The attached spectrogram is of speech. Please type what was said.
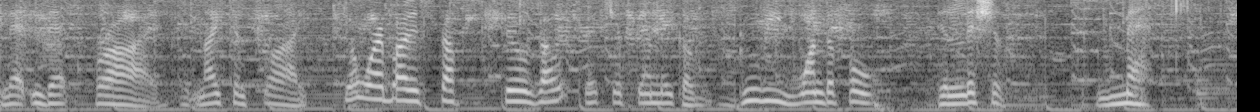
letting that fry, nice and fried. Don't worry about if stuff spills out. That's just gonna make a gooey, wonderful, delicious mess.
